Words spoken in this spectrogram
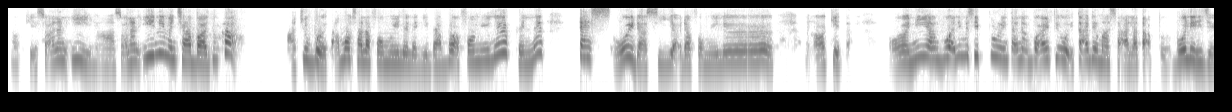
Okay, soalan E. Ha, soalan E ni mencabar juga. Ha, cuba, tak mau salah formula lagi. Dah buat formula, kena test. Oi, dah siap dah formula. Okay, tak. Oh ni yang buat ni mesti pro yang tak nak buat IPO. Tak ada masalah, tak apa. Boleh je.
